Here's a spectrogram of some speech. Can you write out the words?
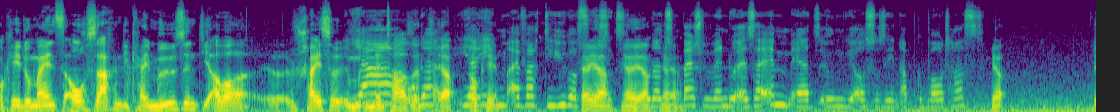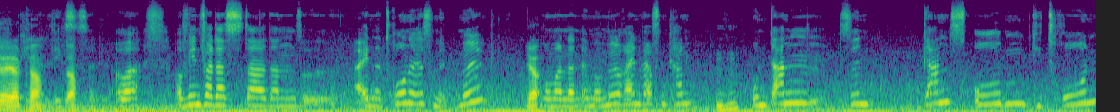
Okay, du meinst auch Sachen, die kein Müll sind, die aber äh, scheiße im Inventar sind. Oder, Ja, ja okay. eben einfach die überflüssig Ja, ja, sind. ja, ja, oder ja, zum ja. Beispiel, wenn du SRM-Erz irgendwie aus Versehen abgebaut hast. Ja. Ja, ja, Okay, klar, klar. Halt. Aber auf jeden Fall, dass da dann so eine Drohne ist mit Müll, Ja. wo man dann immer Müll reinwerfen kann. Mhm. Und dann sind ganz oben die Drohnen,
